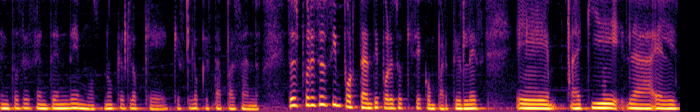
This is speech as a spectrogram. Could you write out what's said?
entonces entendemos, ¿no? Qué es lo que, qué es lo que está pasando. Entonces por eso es importante y por eso quise compartirles eh, aquí la, el,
